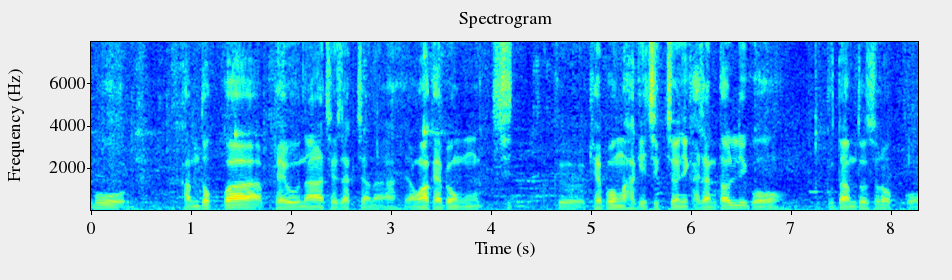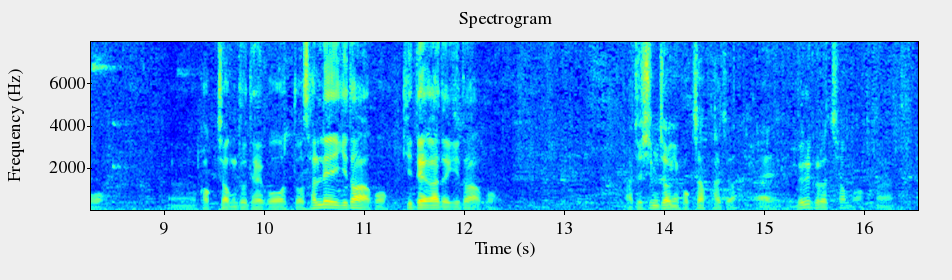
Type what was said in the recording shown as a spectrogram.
뭐 감독과 배우나 제작자나 영화 개봉 시, 그 개봉하기 직전이 가장 떨리고 부담도 스럽고 어, 걱정도 되고 또 설레이기도 하고 기대가 되기도 하고 아주 심정이 복잡하죠. 예, 늘 그렇죠 뭐. 예.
